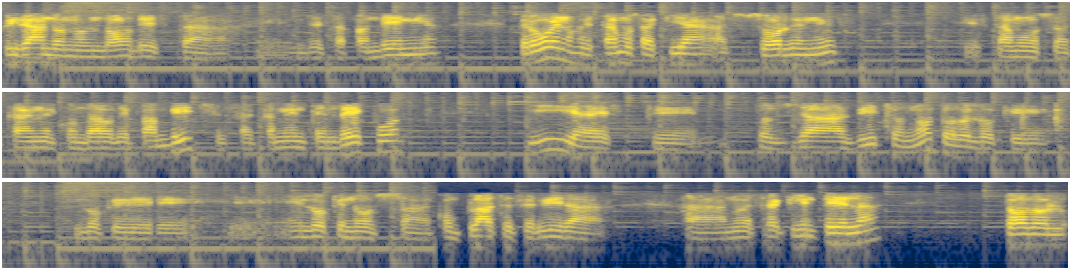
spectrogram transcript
cuidándonos ¿no? de, esta, eh, de esta pandemia. Pero bueno, estamos aquí a, sus órdenes. Estamos acá en el condado de Palm Beach, exactamente en Lakewood. Y este, pues ya has dicho, ¿no? Todo lo que, lo que, en lo que nos ah, complace servir a, a nuestra clientela. Todo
